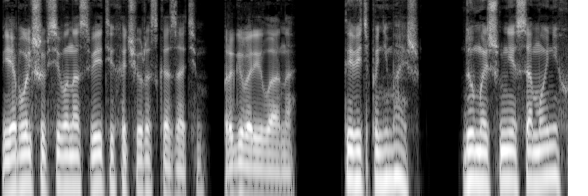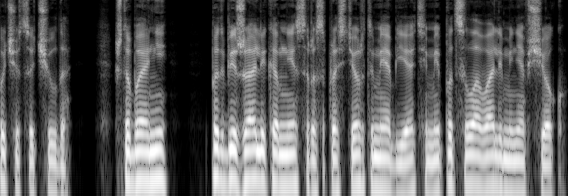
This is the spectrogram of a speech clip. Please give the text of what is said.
я больше всего на свете хочу рассказать им», — проговорила она. «Ты ведь понимаешь? Думаешь, мне самой не хочется чуда? Чтобы они подбежали ко мне с распростертыми объятиями, поцеловали меня в щеку.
